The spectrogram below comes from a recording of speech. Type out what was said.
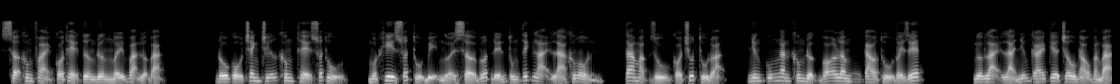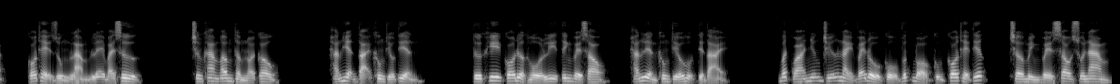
sợ không phải có thể tương đương mấy vạn lượng bạc đồ cổ tranh chữ không thể xuất thủ, một khi xuất thủ bị người sờ vớt đến tung tích lại là không ổn, ta mặc dù có chút thủ đoạn, nhưng cũng ngăn không được võ lâm cao thủ vây giết. Ngược lại là những cái kia châu đáo vàng bạc, có thể dùng làm lễ bái sư. Trương kham âm thầm nói câu. Hắn hiện tại không thiếu tiền. Từ khi có được hồ ly tinh về sau, hắn liền không thiếu hụt tiền tài. Bất quá những chữ này vẽ đồ cổ vứt bỏ cũng có thể tiếc, chờ mình về sau xuôi nam,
